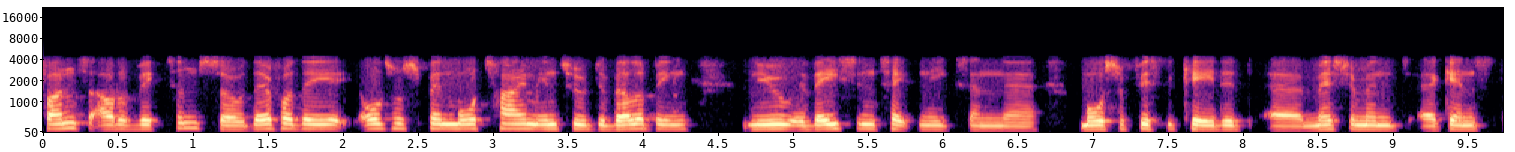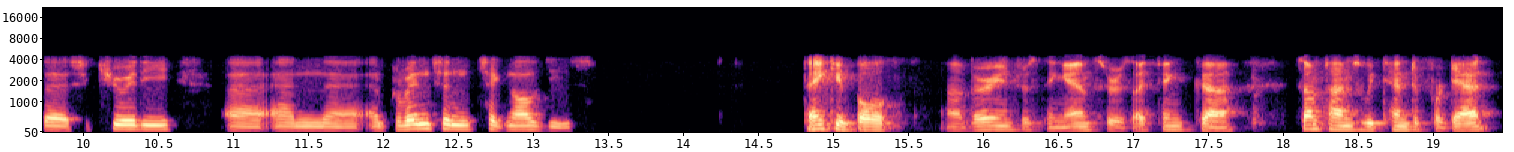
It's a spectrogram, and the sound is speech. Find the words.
funds out of victims. So therefore, they also spend more time into developing new evasion techniques and uh, more sophisticated uh, measurement against security and and prevention technologies. Thank you both. very interesting answers. I think sometimes we tend to forget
